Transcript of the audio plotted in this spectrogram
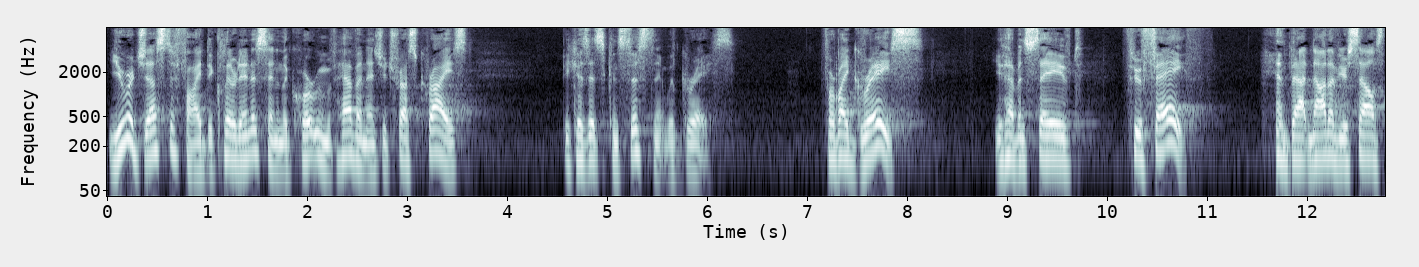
You are justified, declared innocent in the courtroom of heaven as you trust Christ because it's consistent with grace. For by grace you have been saved through faith, and that not of yourselves.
